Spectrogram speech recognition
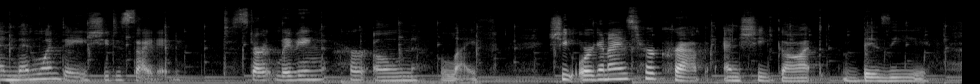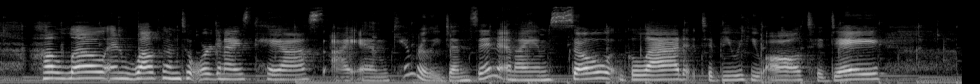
And then one day she decided to start living her own life. She organized her crap and she got busy. Hello and welcome to Organized Chaos. I am Kimberly Jensen and I am so glad to be with you all today.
